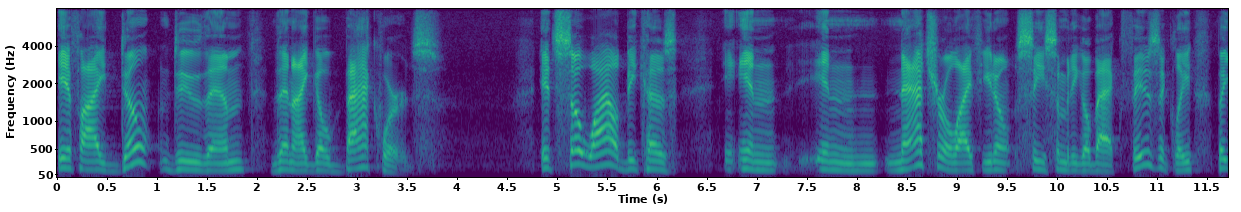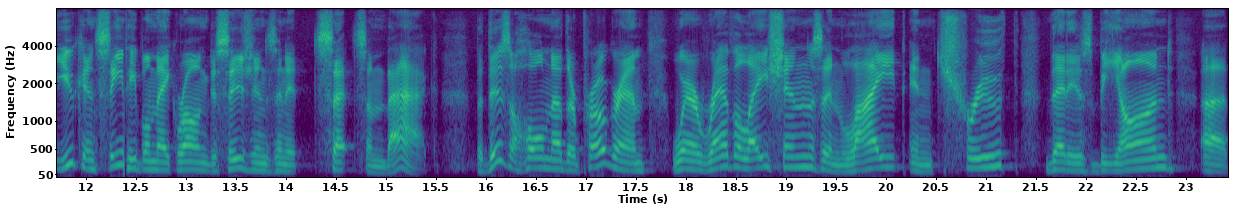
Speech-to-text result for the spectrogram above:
If I don't do them, then I go backwards. It's so wild because in in natural life you don't see somebody go back physically, but you can see people make wrong decisions and it sets them back. But this is a whole nother program where revelations and light and truth that is beyond uh,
